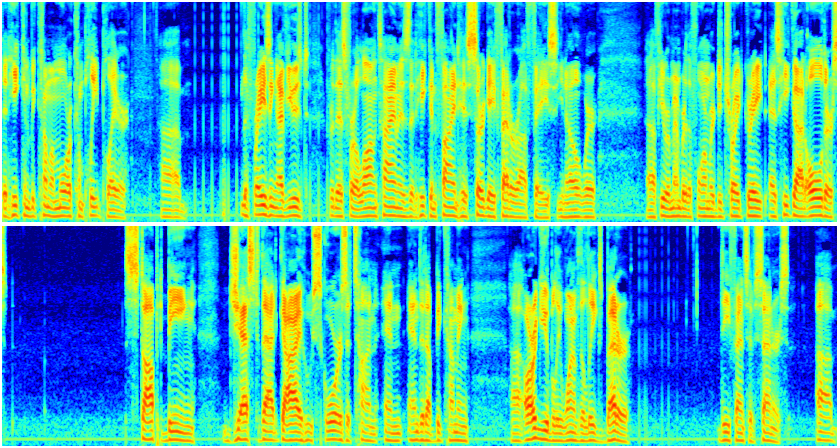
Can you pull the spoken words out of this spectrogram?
that he can become a more complete player. Uh, the phrasing I've used for this for a long time is that he can find his Sergei Fedorov face, you know, where uh, if you remember the former Detroit great, as he got older, stopped being just that guy who scores a ton and ended up becoming uh, arguably one of the league's better defensive centers. Um,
